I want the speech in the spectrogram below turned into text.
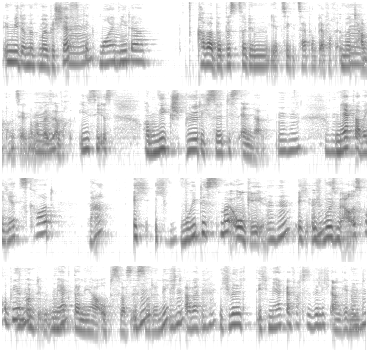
irgendwie damit mal beschäftigt, mal wieder. Habe aber bis zu dem jetzigen Zeitpunkt einfach immer Mhm. Tampons hergenommen, weil es einfach easy ist. Habe nie gespürt, ich sollte es ändern. Mhm. Merke aber jetzt gerade, na, ich, ich will das mal angehen. Mhm. Ich, ich will es mir ausprobieren und merke dann ja, ob es was ist oder Mhm. nicht. Aber ich, will, ich merke einfach, das will ich angehen. Und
